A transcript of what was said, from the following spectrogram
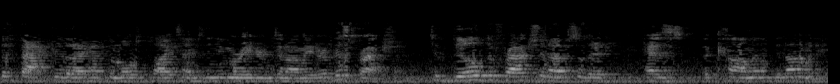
the factor that I have to multiply times the numerator and denominator of this fraction to build the fraction up so that it has the common denominator.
